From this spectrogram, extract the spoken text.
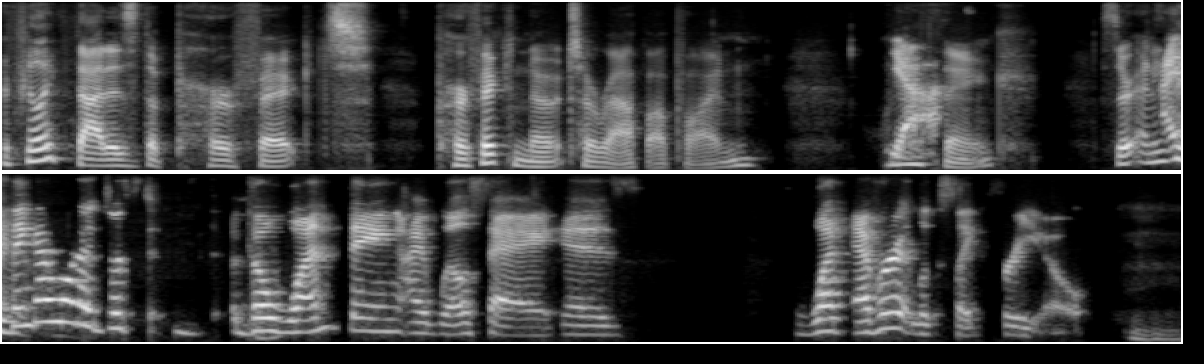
I feel like that is the perfect perfect note to wrap up on. What yeah. think? Is there anything I think I want to just the one thing I will say is whatever it looks like for you. Mm-hmm.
